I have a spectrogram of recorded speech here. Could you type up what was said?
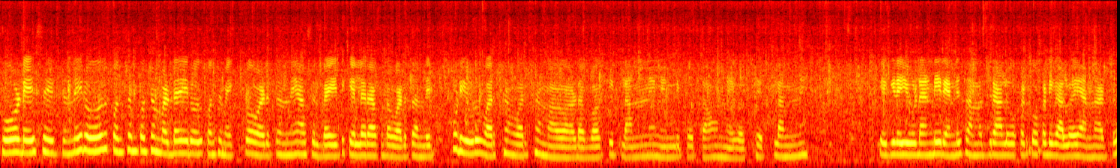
ఫోర్ డేస్ అవుతుంది. రోజు కొంచెం కొంచెం పడ్డది రోజు కొంచెం ఎక్కువ పడుతుంది. అసలు బయటికి వెళ్ళరాకుండా పడుతుంది. ఎప్పుడు ఇప్పుడు వర్షం వర్షం వాడవ్వకి ఇట్లా అన్నీ నిండిపోతూ ఉన్నాయి చెట్లన్నీ. ఇక్కడ చూడండి రెండు సముద్రాలు ఒకటికొకటి కలవాయి అన్నట్టు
